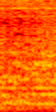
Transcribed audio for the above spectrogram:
Thank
